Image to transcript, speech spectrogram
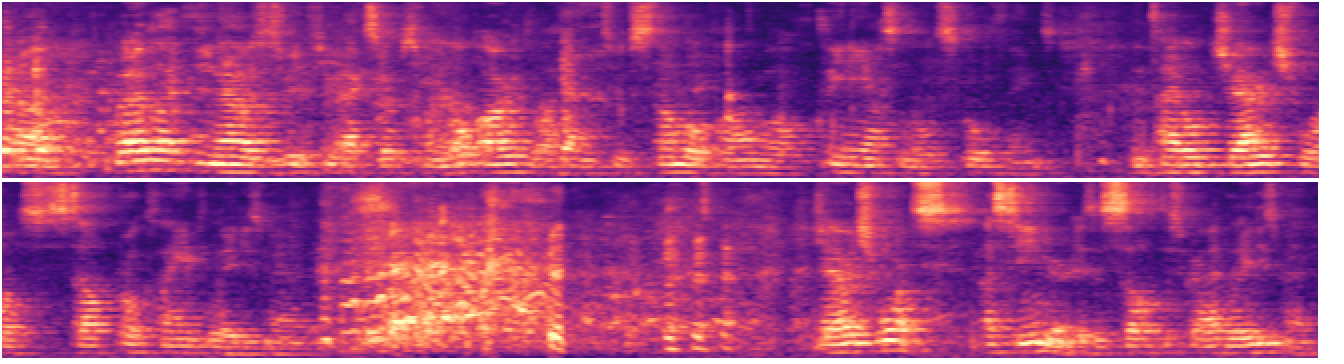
Um, what I would like to do now is just read a few excerpts from an old article I happened to stumble upon while cleaning out some old school things, entitled Jared Schwartz, Self-Proclaimed Ladies Man. Jared Schwartz, a senior, is a self-described ladies' man.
